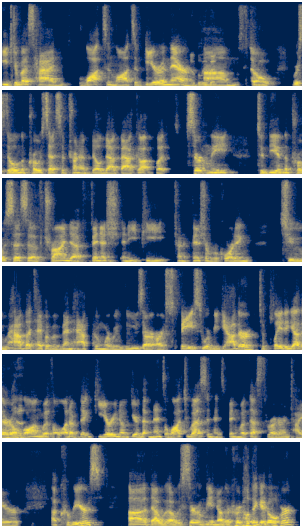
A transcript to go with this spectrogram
Each of us had lots and lots of gear in there. I believe it. Um, so we're still in the process of trying to build that back up, but certainly to be in the process of trying to finish an EP, trying to finish a recording, to have that type of event happen where we lose our, our space where we gather to play together, Yeah. along with a lot of the gear, you know, gear that meant a lot to us and has been with us throughout our entire uh, careers. Uh, that, that was certainly another hurdle to get over.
